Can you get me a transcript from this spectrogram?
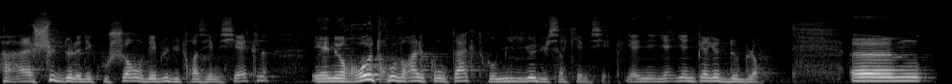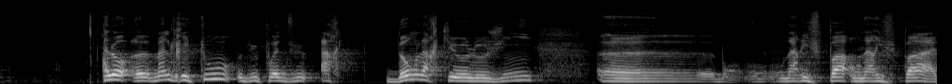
à la chute de la découchant au début du IIIe siècle, et elle ne retrouvera le contact qu'au milieu du Ve siècle. Il y, a une, période de blanc. Euh, alors, euh, malgré tout, du point de vue dans l'archéologie, euh, bon, on n'arrive pas, on pas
